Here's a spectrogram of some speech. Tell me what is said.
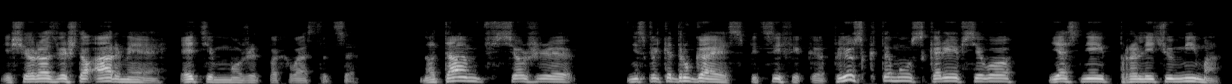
Еще разве что армия этим может похвастаться. Но там все же несколько другая специфика. Плюс к тому, скорее всего, я с ней пролечу мимо.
